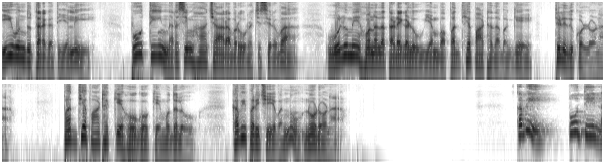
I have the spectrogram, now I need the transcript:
ಈ ಒಂದು ತರಗತಿಯಲ್ಲಿ ಪೂತಿ ನರಸಿಂಹಾಚಾರ್ ಅವರು ರಚಿಸಿರುವ ಒಲುಮೆ ಹೊನಲ ತಡೆಗಳು ಎಂಬ ಪದ್ಯಪಾಠದ ಬಗ್ಗೆ ತಿಳಿದುಕೊಳ್ಳೋಣ. ಪದ್ಯಪಾಠಕ್ಕೆ ಹೋಗೋಕೆ ಮೊದಲು ಕವಿ ಪರಿಚಯವನ್ನು ನೋಡೋಣ. ಕವಿ ಪೂತಿ ನ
